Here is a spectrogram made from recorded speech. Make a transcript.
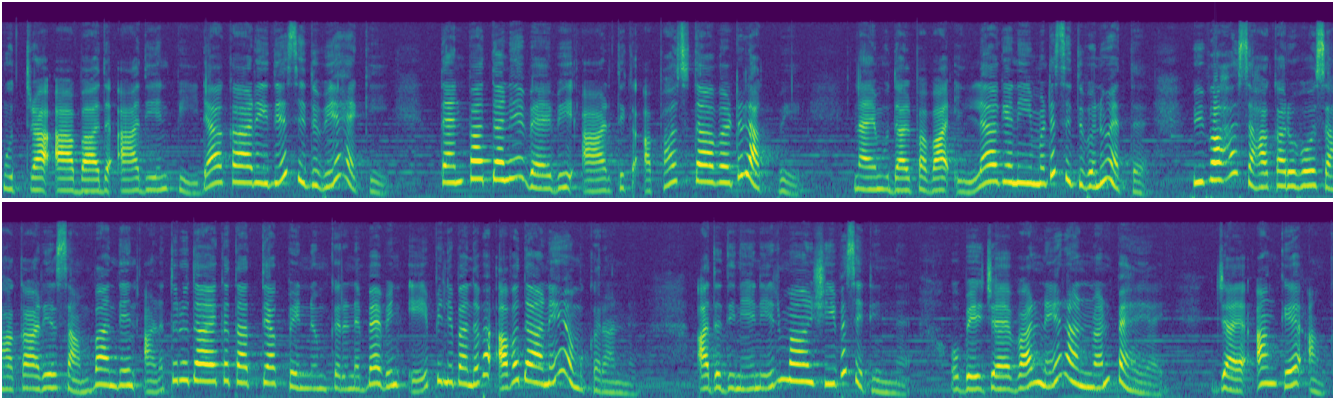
මුත්‍රා ආබාධ ආදියෙන් පීඩාකාරීදය සිදුවිය හැකි. තැන්පත් ධනය වැයවී ආර්ථික අපහසුතාවලට ලක්වේ. ණය මුදල් පවා ඉල්ලා ගැනීමට සිදුවනු ඇත. විවාහ සහකරු හෝ සහකාරිය සම්බන්ධයෙන් අනතුරුදායක තත්ත්වයක් පෙන්눔 කරන බැවින් ඒ පිළිබඳව අවධානය යොමු කරන්න. අද දිනේ නිර්මාංශීව සිටින්න. ඔබේ ජය වර්ණය රන්වන් පැහැයයි. ජය අංකය අංක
